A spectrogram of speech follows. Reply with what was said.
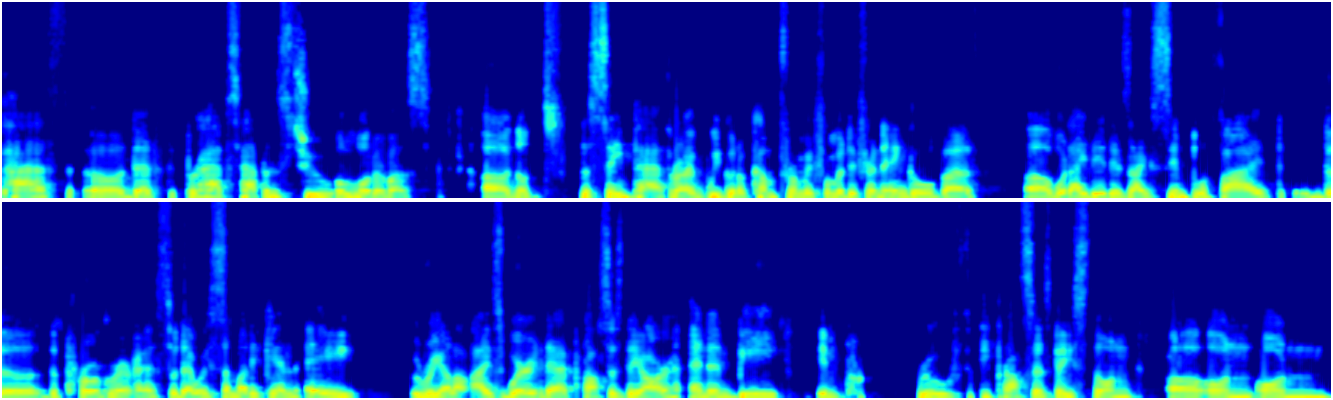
path uh, that perhaps happens to a lot of us. Uh, not the same path right? We're going to come from it from a different angle but uh, what i did is i simplified the the progress so that way somebody can a realize where in that process they are and then b improve the process based on uh, on on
